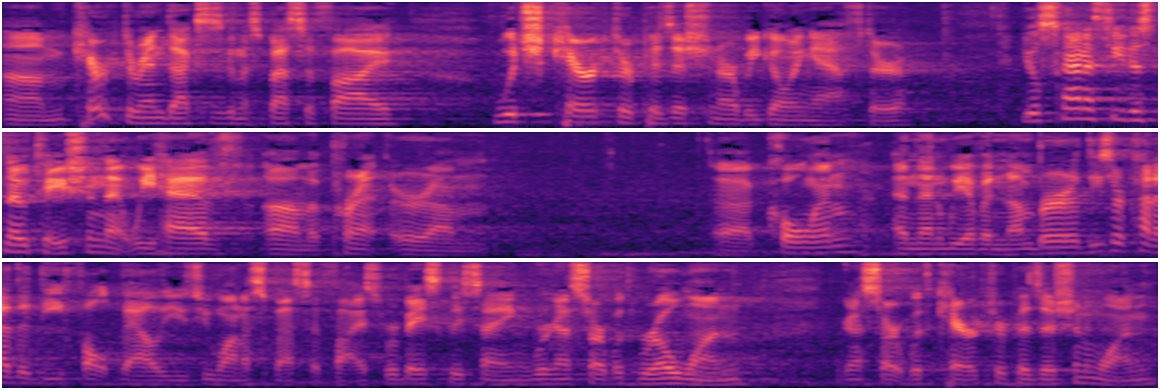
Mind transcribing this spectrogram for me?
Um, character index is going to specify which character position are we going after. You'll kind of see this notation that we have um, a parent, or um, uh, colon, and then we have a number. These are kind of the default values you want to specify. So we're basically saying we're going to start with row one, we're going to start with character position one,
